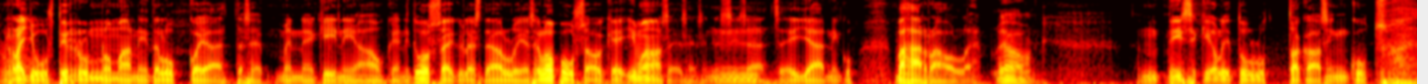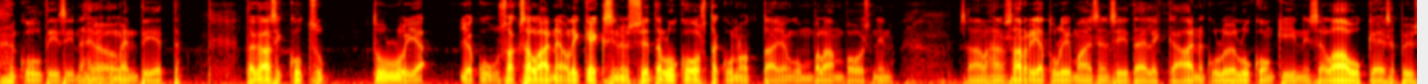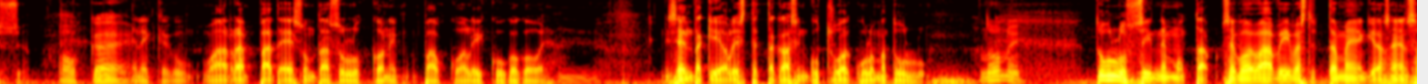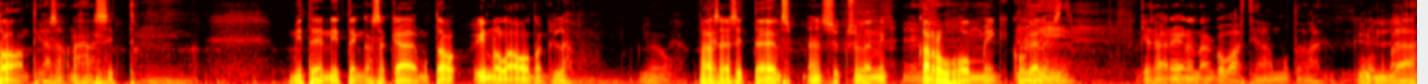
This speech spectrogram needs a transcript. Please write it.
rajuusti runnomaan niitä lukkoja, että se menee kiinni ja aukeaa. Niin tuossa ei kyllä sitä ollut. Ja se lopussa oikein imaasee sen sinne Mm. sisään, että se ei jää niinku vähän raolleen. Joo. Nyt niissäkin oli tullut takaisin kutsu. Kuultiin siinä heti, kun mentiin, että takaisin kutsu tullut ja joku saksalainen oli keksinyt sieltä lukosta, kun ottaa jonkun palan pois, niin saa vähän sarjatulimaisen siitä, eli aina kun lyö lukon kiinni, se laukee se pyssy. Okei. Eli kun vaan räppäät ees sun taas sun lukkoon, niin paukkua liikkuu koko ajan. Mm. Niin sen takia oli sitten takaisin kutsua kuulemma tullut. No niin. tullut sinne, mutta se voi vähän viivästyttää meidänkin aseen saantia, saa nähdä sitten. Miten niiden kanssa käy, mutta innolla ootan kyllä. Joo. Pääsee sitten ensi ens syksyllä niin Ensi- karhuhommiinkin kokeilemaan. Niin. Kesä reenataan kovasti ja ammutaan. Kyllä.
